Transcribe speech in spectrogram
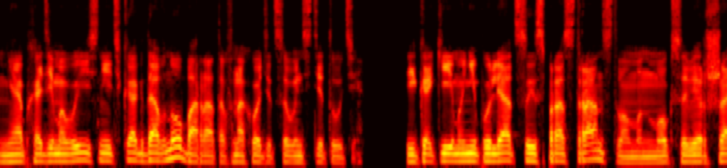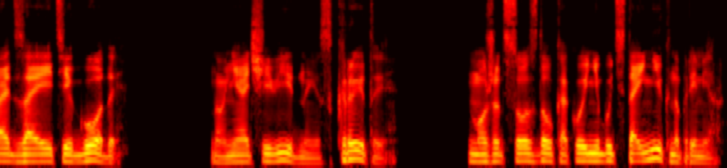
Необходимо выяснить, как давно Баратов находится в институте и какие манипуляции с пространством он мог совершать за эти годы. Но не очевидные, скрытые. Может, создал какой-нибудь тайник, например,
